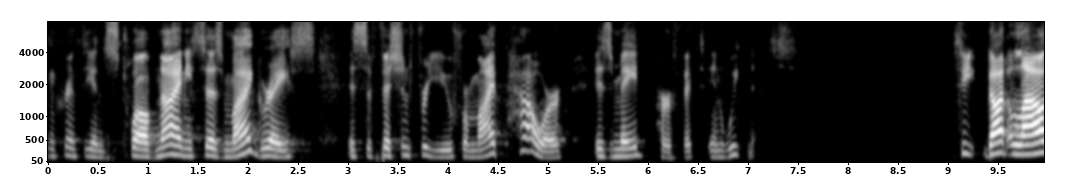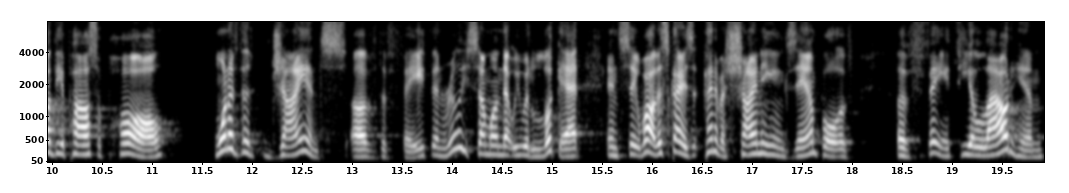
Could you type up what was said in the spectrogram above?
2 Corinthians 12 9, he says, My grace is sufficient for you, for my power is made perfect in weakness. See, God allowed the Apostle Paul, one of the giants of the faith, and really someone that we would look at and say, wow, this guy is kind of a shining example of, of faith. He allowed him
